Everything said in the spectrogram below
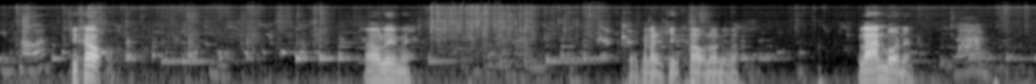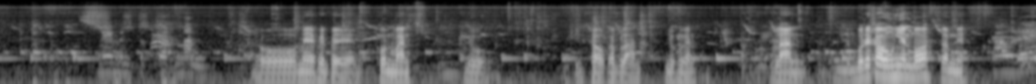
กินข้าวอะกินข้าวเอาเลยไหมเดี๋ยวกำลังกินข้าวเนาะนี่เนาะร้านบ่นั่นล้านแม่มันตะกวดมันโอ้แม่เพิ่นไปก้นมันอยู่ กินข้าวกับร้านอยู่เพื่อนร้านบ่ได้เข้าโรงเรียนบ่ซ้ำนี่ข้าวเลย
